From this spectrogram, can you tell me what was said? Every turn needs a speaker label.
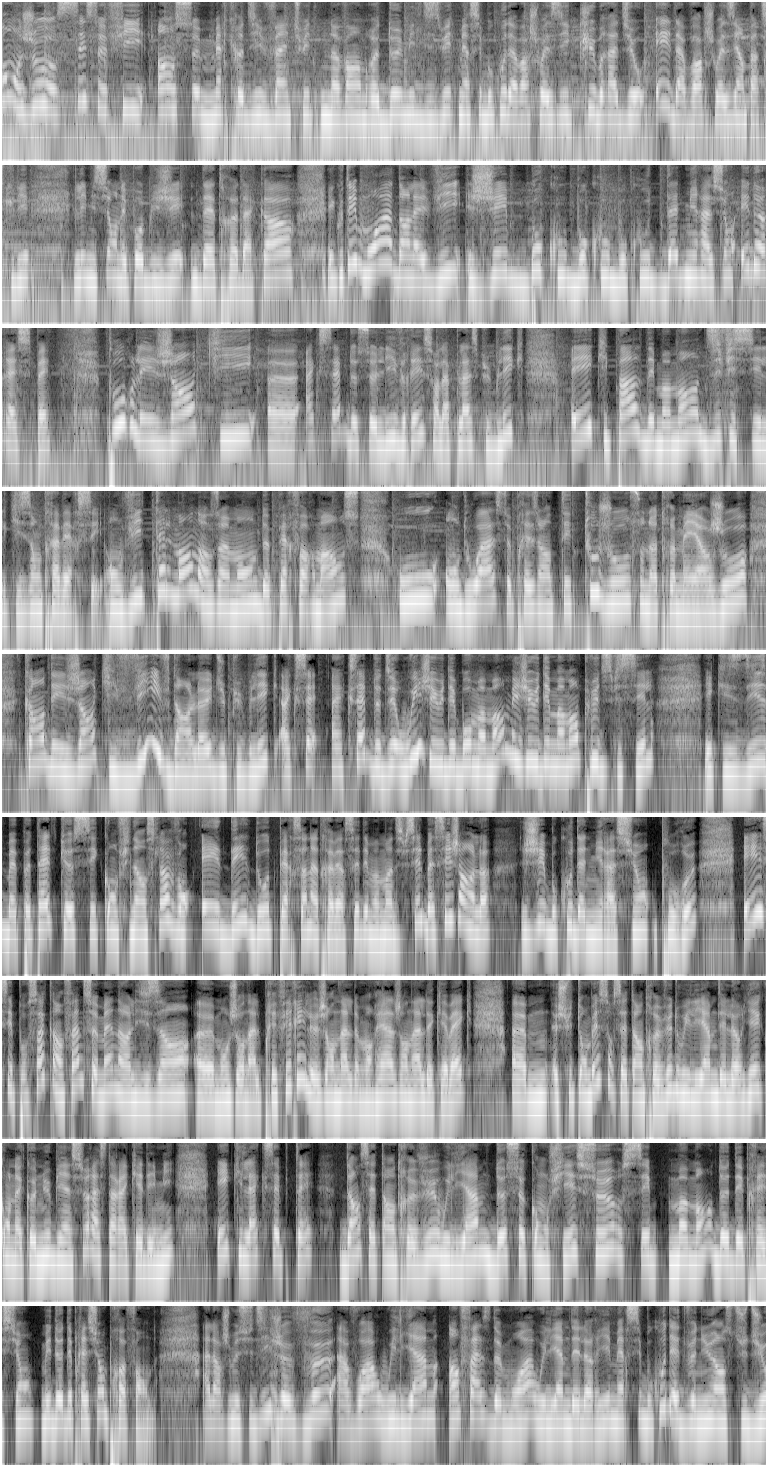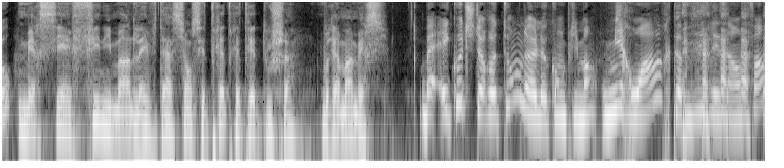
Speaker 1: Bonjour, c'est Sophie en ce mercredi 28 novembre 2018. Merci beaucoup d'avoir choisi Cube Radio et d'avoir choisi en particulier l'émission On n'est pas obligé d'être d'accord. Écoutez, moi, dans la vie, j'ai beaucoup, beaucoup, beaucoup d'admiration et de respect pour les gens qui euh, acceptent de se livrer sur la place publique et qui parlent des moments difficiles qu'ils ont traversés. On vit tellement dans un monde de performance où on doit se présenter toujours sous notre meilleur jour quand des gens qui vivent dans l'œil du public acceptent, de dire oui, j'ai eu des beaux moments, mais j'ai eu des moments plus difficiles et qui se disent ben peut-être que ces confidences-là vont aider d'autres personnes à traverser des moments difficiles. Ben ces gens-là, j'ai beaucoup d'admiration pour eux et c'est pour ça qu'en fin de semaine, en lisant euh, mon journal préféré, le Journal de Montréal, Journal de Québec, euh, je suis tombée sur cette entrevue de William Deslauriers qu'on a connu bien sûr à Star Academy et qu'il acceptait dans cette entrevue, William, de se confier sur ces moments de dépression, mais de dépression profonde. Alors, je me suis dit, je veux avoir William en face de moi, William Delaurier. Merci beaucoup d'être venu en studio.
Speaker 2: Merci infiniment de l'invitation. C'est très, très, très touchant. Vraiment, merci.
Speaker 1: Ben, écoute, je te retourne le compliment miroir, comme disent les enfants,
